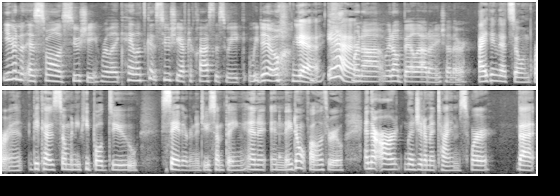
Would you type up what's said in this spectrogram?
even as small as sushi. We're like, "Hey, let's get sushi after class this week." We do. Yeah. Yeah. we're not we don't bail out on each other. I think that's so important because so many people do say they're going to do something and and they don't follow through. And there are legitimate times where that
